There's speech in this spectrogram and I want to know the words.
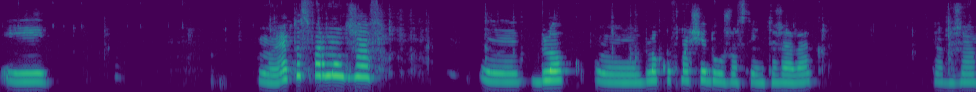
I... No, jak to z farmą drzew? Yy, blok, yy, bloków ma się dużo z tych drzewek. Także...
